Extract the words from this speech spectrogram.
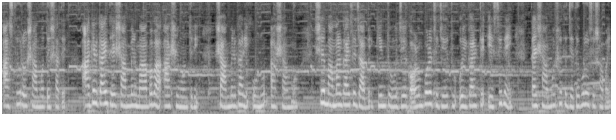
আসতে হলো সাম্যদের সাথে। আগের গাড়িতে সাম্যের মা বাবা আর শ্রীমন্ত্রী সাম্যের গাড়ি অনু আর সাম্য সে মামার গাড়িতে যাবে কিন্তু যে গরম পড়েছে যেহেতু ওই গাড়িতে এসি নেই তাই সাম্যর সাথে যেতে বলেছে সবাই।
